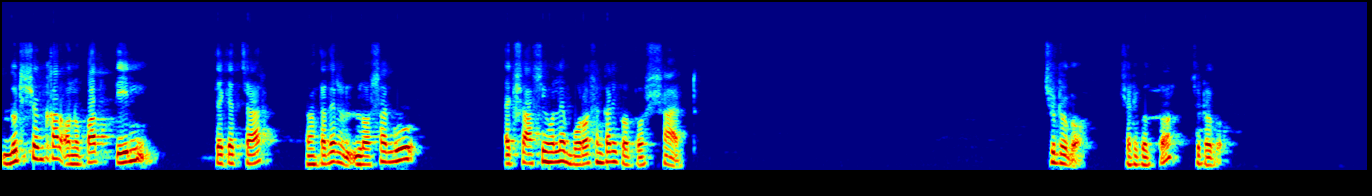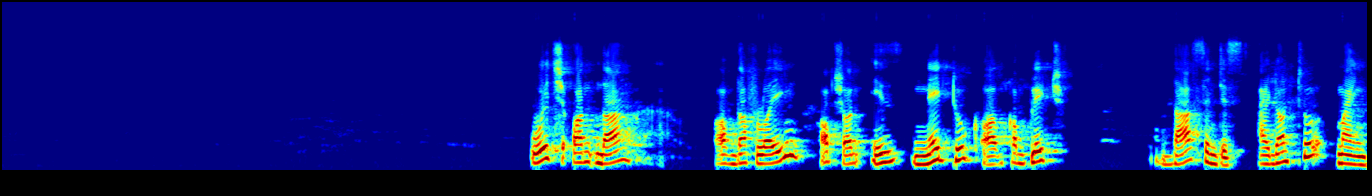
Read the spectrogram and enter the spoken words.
দুটি সংখ্যার অনুপাত তিন থেকে চার এবং তাদের লসাগু একশো আশি হলে বড় সংখ্যাটি কত? ষাট। ছোট গ সঠিক উত্তর ছোট গ which on the of the following option is need to uh, complete the sentence i don't mind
